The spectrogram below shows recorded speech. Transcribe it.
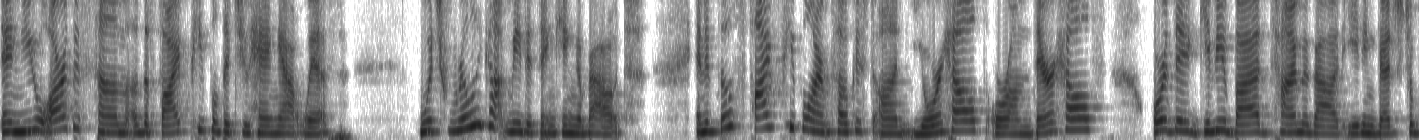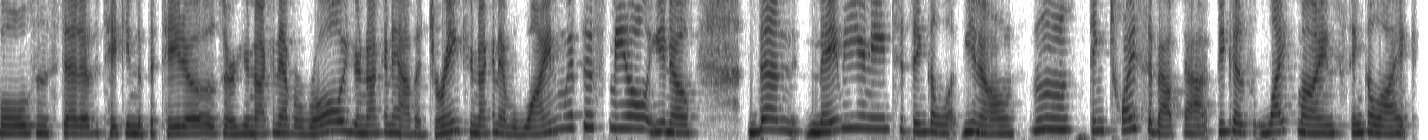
And you are the sum of the five people that you hang out with which really got me to thinking about and if those five people aren't focused on your health or on their health, or they give you bad time about eating vegetables instead of taking the potatoes, or you're not going to have a roll, you're not going to have a drink, you're not going to have wine with this meal, you know, then maybe you need to think a lot, you know, mm, think twice about that because like minds think alike.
